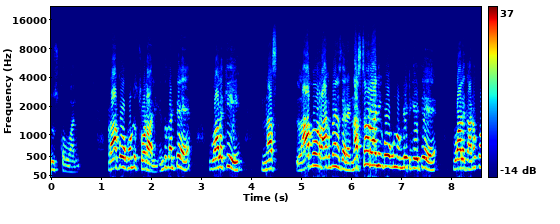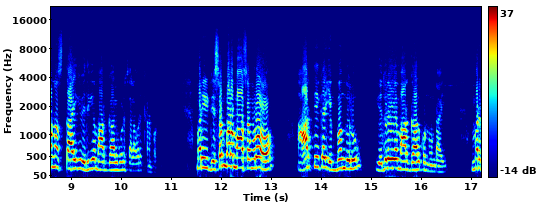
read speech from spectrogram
చూసుకోవాలి. రాకోకుండా చూడాలి. ఎందుకంటే వాళ్ళకి నష్ లాభం రాకపోయినా సరే నష్టం రానికోకుండా ఉండేటికైతే వాళ్ళకి అనుకున్న స్థాయికి ఎదిగే మార్గాలు కూడా చాలా వరకు కనబడుతుంది మరి డిసెంబర్ మాసంలో ఆర్థిక ఇబ్బందులు ఎదురయ్యే మార్గాలు కొన్ని ఉన్నాయి. మరి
